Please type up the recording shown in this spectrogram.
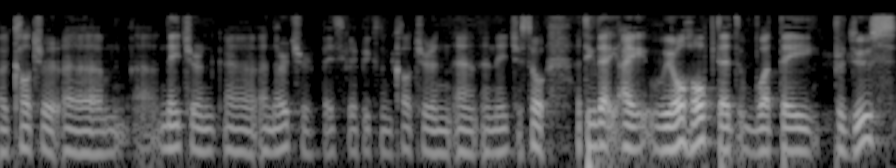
uh, culture, um, uh, nature, and, uh, and nurture, basically between culture and, and, and nature. So I think that I we all hope that what they produce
